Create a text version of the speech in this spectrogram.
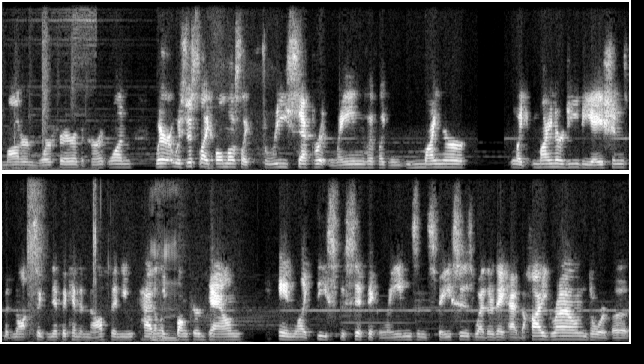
Modern Warfare, the current one, where it was just like almost like three separate lanes with like minor like minor deviations but not significant enough and you had mm-hmm. to like mm-hmm. bunker down in like these specific lanes and spaces, whether they had the high ground or the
